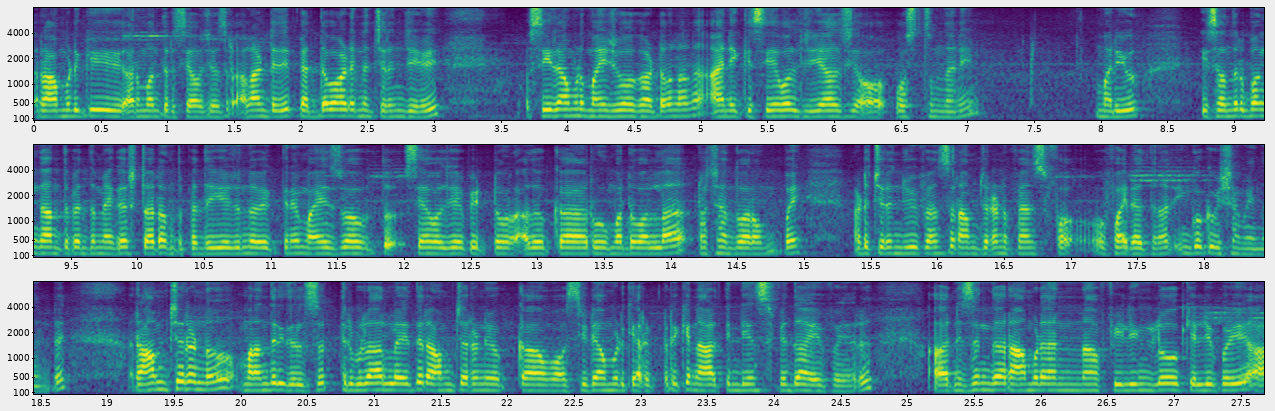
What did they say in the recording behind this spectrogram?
రాముడికి హనుమంతుడు సేవ చేస్తారు. అలాంటిది పెద్దవాడైన చిరంజీవి శ్రీరాముడు మహేష్ బాబు కావడం వలన ఆయనకి సేవలు చేయాల్సి వస్తుందని. మరియు ఈ సందర్భంగా అంత పెద్ద మెగాస్టార్ అంత పెద్ద ఏజ్ ఉన్న వ్యక్తిని మహేష్ బాబుతో సేవలు చేపెట్టడం అదొక రూమర్ వల్ల ప్రశాంత్ వరంపై అటు Chiranjeevi fans Ram Charan fans fire అవుతున్నారు. ఇంకొక విషయం ఏంటంటే రామ్ చరణ్ మనందరికీ తెలుసు త్రిబులార్లో అయితే రామ్ చరణ్ యొక్క శ్రీరాముడి క్యారెక్టర్కి నార్త్ ఇండియన్స్ ఫిదా అయిపోయారు. నిజంగా రాముడు అన్న ఫీలింగ్లోకి వెళ్ళిపోయి ఆ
